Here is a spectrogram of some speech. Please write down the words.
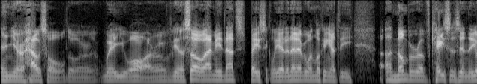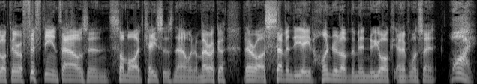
in your household or where you are, or you know. So, I mean, that's basically it. And then everyone looking at the uh, number of cases in New York. There are fifteen thousand some odd cases now in America. There are seventy eight hundred of them in New York, and everyone's saying, "Why?"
